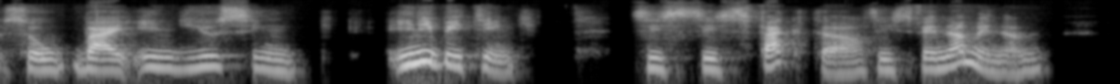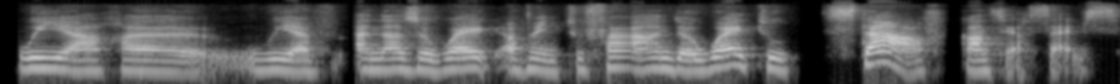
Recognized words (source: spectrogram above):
So by inducing, inhibiting this, this factor, this phenomenon, we are uh, we have another way. I mean, to find a way to starve cancer cells,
